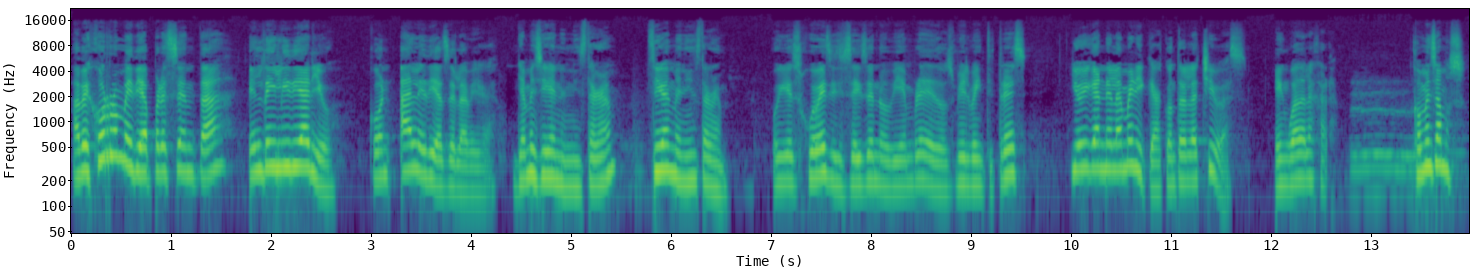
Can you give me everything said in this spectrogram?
Abejorro Media presenta El Daily Diario con Ale Díaz de la Vega. ¿Ya me siguen en Instagram? Síganme en Instagram. Hoy es jueves 16 de noviembre de 2023 y hoy gana el América contra las Chivas en Guadalajara. Comenzamos.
